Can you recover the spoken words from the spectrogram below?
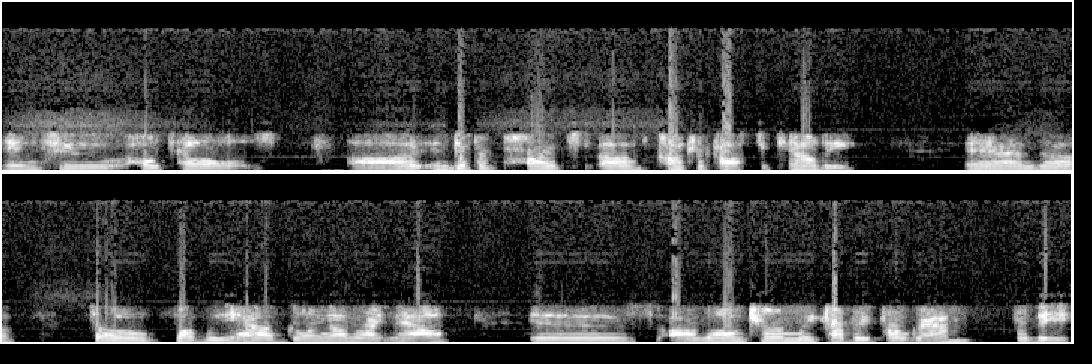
into hotels uh, in different parts of Contra Costa County. And uh, so what we have going on right now is our long-term recovery program for the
